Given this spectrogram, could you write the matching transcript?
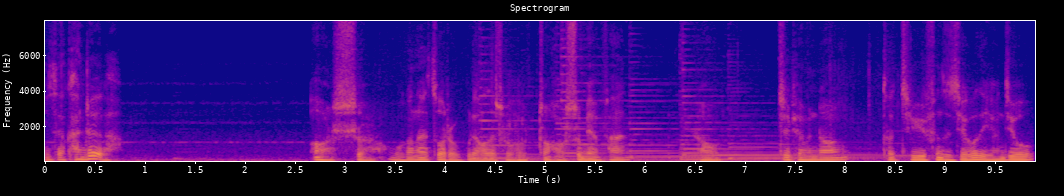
你在看这个？哦，是我刚才坐这无聊的时候，正好顺便翻，然后这篇文章它基于分子结构的研究，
